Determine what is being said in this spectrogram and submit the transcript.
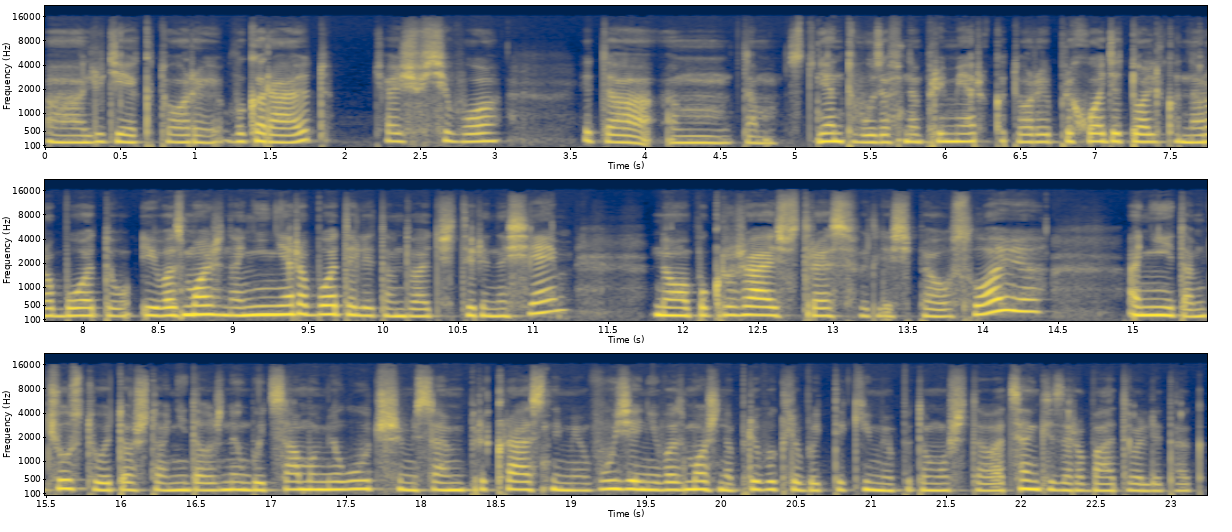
э, людей, которые выгорают чаще всего. Это там студенты вузов, например, которые приходят только на работу, и, возможно, они не работали там 24 на 7, но погружаясь в стрессовые для себя условия, они там чувствуют то, что они должны быть самыми лучшими, самыми прекрасными. В ВУЗе невозможно привыкли быть такими, потому что оценки зарабатывали так.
